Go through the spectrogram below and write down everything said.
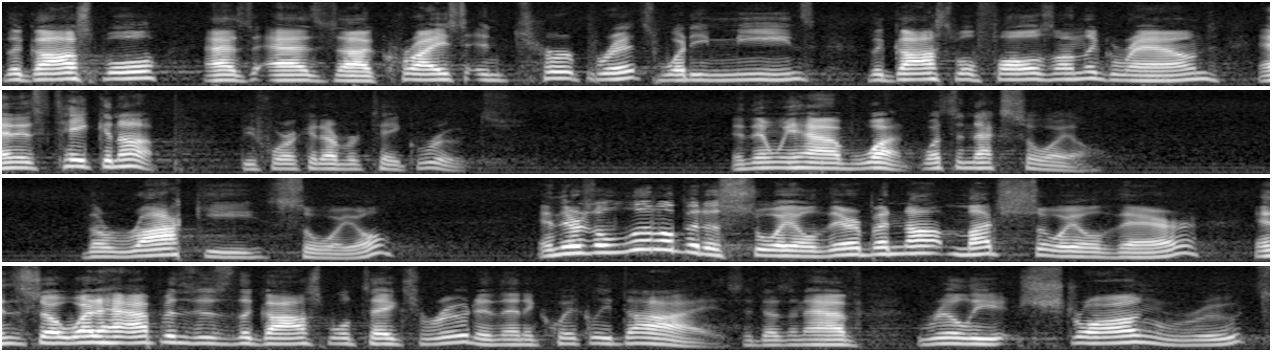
the gospel, as, as uh, Christ interprets what he means, the gospel falls on the ground and is taken up before it could ever take root. And then we have what? What's the next soil? the rocky soil. And there's a little bit of soil there, but not much soil there. And so what happens is the gospel takes root and then it quickly dies. It doesn't have really strong roots.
